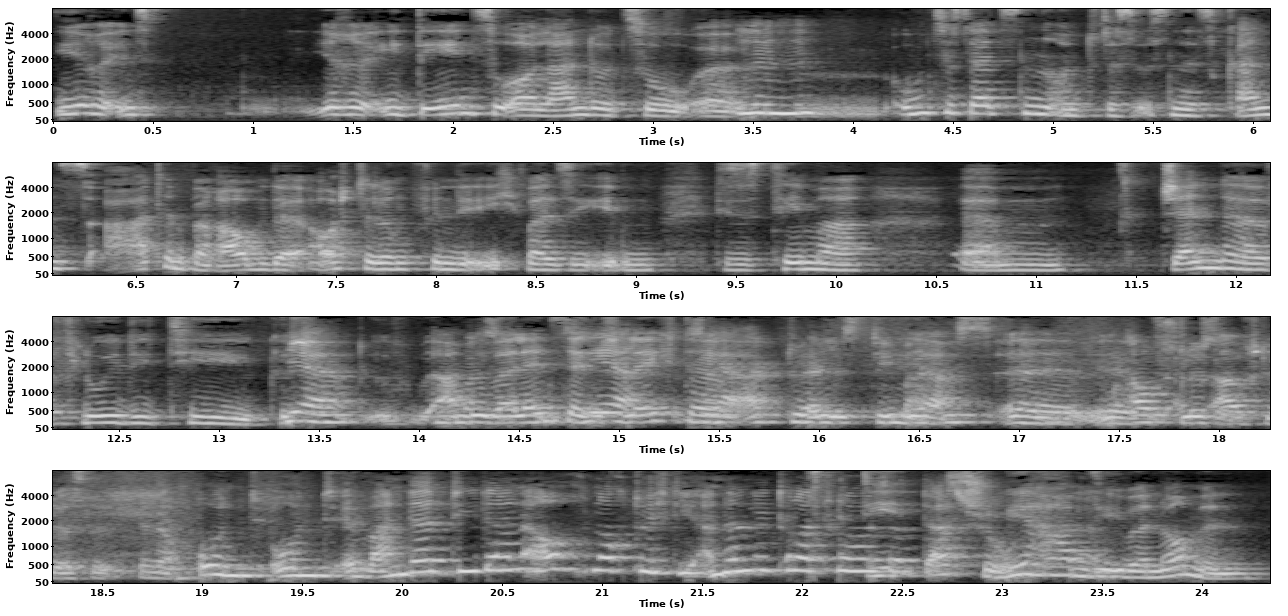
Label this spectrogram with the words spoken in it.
ihre, ihre Ideen zu Orlando zu äh, umzusetzen. Und das ist eine ganz atemberaubende Ausstellung, finde ich, weil sie eben dieses Thema ähm, Gender, Fluidity, Gesch Ja, Ambivalenz der sehr, Geschlechter Sehr aktuelles Thema ja, ist äh, äh, Aufschlüssel. Aufschlüssel, genau. Und, und wandert die dann auch noch durch die anderen Literaturhäuser? Die- das schon. Wir haben sie übernommen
